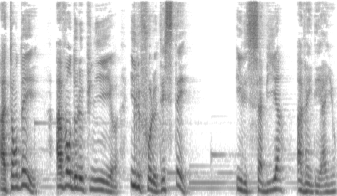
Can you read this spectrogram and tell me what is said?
Attendez, avant de le punir, il faut le tester. Il s'habilla avec des haillons,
